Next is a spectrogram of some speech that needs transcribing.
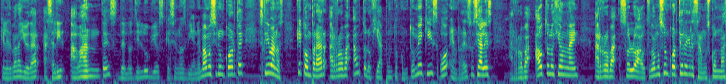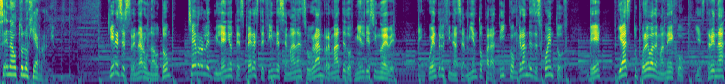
que les van a ayudar a salir avantes de los diluvios que se nos vienen. Vamos a ir un corte, escríbanos qué comprar arroba autología.com.mx o en redes sociales arroba autología online arroba solo autos. Vamos a un corte y regresamos con más en Autología Radio. ¿Quieres estrenar un auto? Chevrolet Milenio te espera este fin de semana en su gran remate 2019. Encuentra el financiamiento para ti con grandes descuentos. Ve y haz tu prueba de manejo y estrena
